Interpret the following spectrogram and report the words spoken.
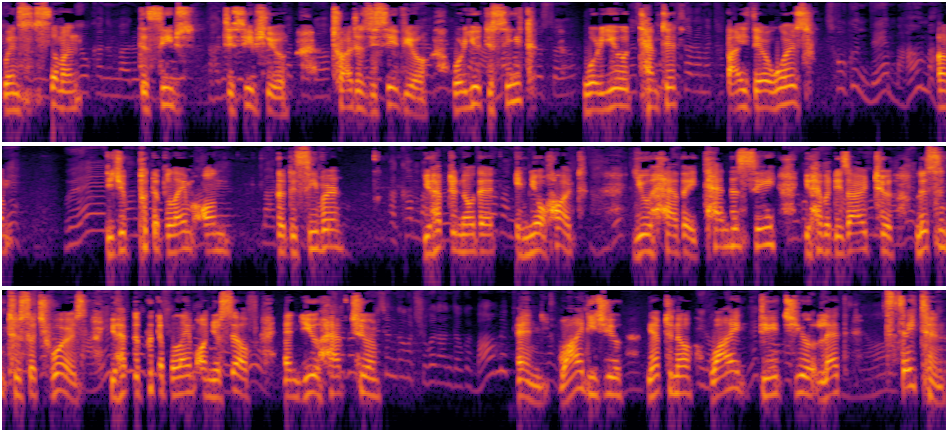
When someone deceives, deceives you, tries to deceive you, were you deceived? Were you tempted by their words? Um, did you put the blame on the deceiver? You have to know that in your heart, you have a tendency, you have a desire to listen to such words. You have to put the blame on yourself and you have to and why did you you have to know why did you let Satan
